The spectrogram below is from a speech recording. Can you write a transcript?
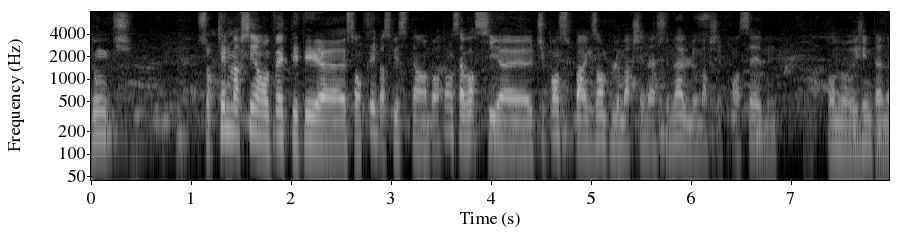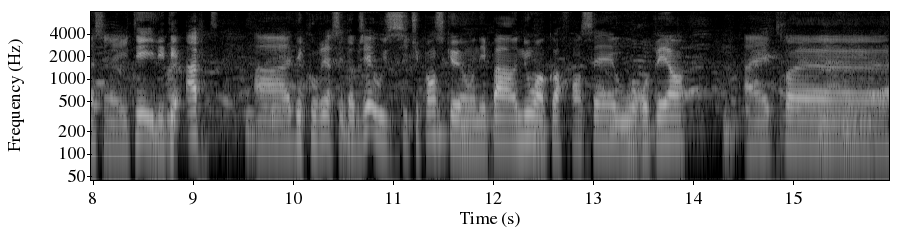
donc sur quel marché en fait tu étais centré? Parce que c'était important savoir si tu penses par exemple le marché national, le marché français, ton origine, ta nationalité, il était apte à découvrir cet objet ou si tu penses qu'on n'est pas nous encore français ou européens à être euh,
